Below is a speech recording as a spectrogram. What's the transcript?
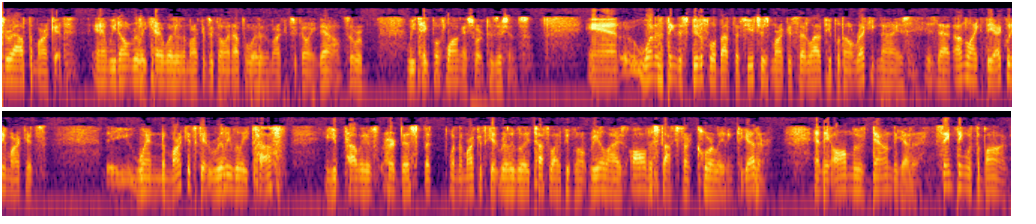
throughout the market, and we don't really care whether the markets are going up or whether the markets are going down. So we're, we take both long and short positions. And one of the things that's beautiful about the futures markets that a lot of people don't recognize is that unlike the equity markets, when the markets get really, really tough, you probably have heard this, but when the markets get really, really tough, a lot of people don't realize all the stocks start correlating together and they all move down together. Same thing with the bonds.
